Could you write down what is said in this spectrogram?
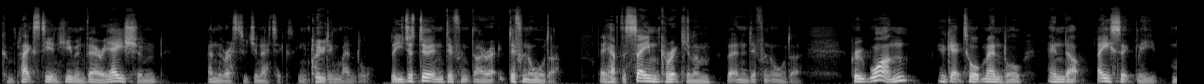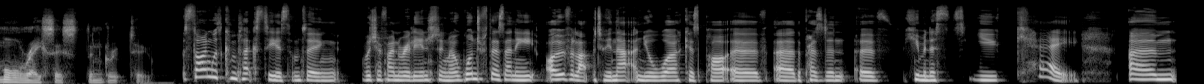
complexity and human variation and the rest of genetics, including Mendel. But you just do it in different direct, different order. They have the same curriculum, but in a different order. Group one, who get taught Mendel, end up basically more racist than group two. Starting with complexity is something which I find really interesting. And I wonder if there's any overlap between that and your work as part of uh, the president of Humanists UK. Um,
